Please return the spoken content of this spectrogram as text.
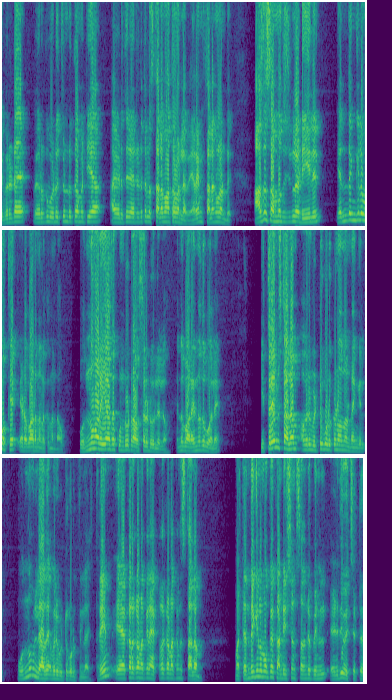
ഇവരുടെ ഇവർക്ക് വെടിച്ചുകൊടുക്കാൻ പറ്റിയ ആ എടുത്ത് ഏറ്റെടുത്തുള്ള സ്ഥലം മാത്രമല്ല വേറെയും സ്ഥലങ്ങളുണ്ട്. അത് സംബന്ധിച്ചിട്ടുള്ള ഡീലിൽ എന്തെങ്കിലുമൊക്കെ ഇടപാട് നടക്കുന്നുണ്ടാവും. ഒന്നും അറിയാതെ കൊണ്ടു ട്രൗസർ ഇടൂലല്ലോ എന്ന് പറയുന്നത് പോലെ ഇത്രയും സ്ഥലം അവർ വിട്ടുകൊടുക്കണമെന്നുണ്ടെങ്കിൽ ഒന്നുമില്ലാതെ അവർ വിട്ടുകൊടുക്കില്ല. ഇത്രയും ഏക്കർ കണക്കിന് ഹെക്ടർ കണക്കിന് സ്ഥലം മറ്റെന്തെങ്കിലുമൊക്കെ കണ്ടീഷൻസ് അതിന്റെ പിന്നിൽ എഴുതി വെച്ചിട്ട്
